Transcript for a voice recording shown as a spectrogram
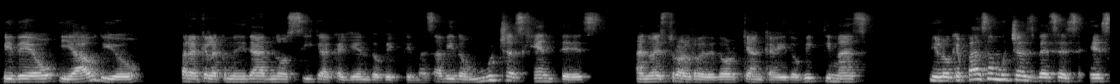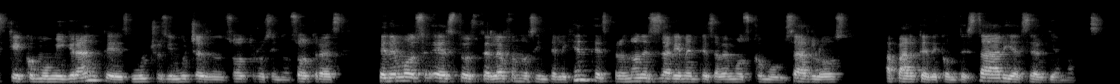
video y audio para que la comunidad no siga cayendo víctimas. Ha habido muchas gentes a nuestro alrededor que han caído víctimas y lo que pasa muchas veces es que como migrantes, muchos y muchas de nosotros y nosotras tenemos estos teléfonos inteligentes, pero no necesariamente sabemos cómo usarlos, aparte de contestar y hacer llamadas.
